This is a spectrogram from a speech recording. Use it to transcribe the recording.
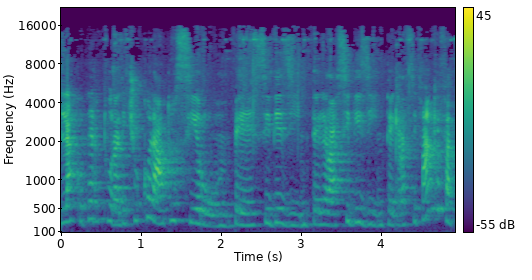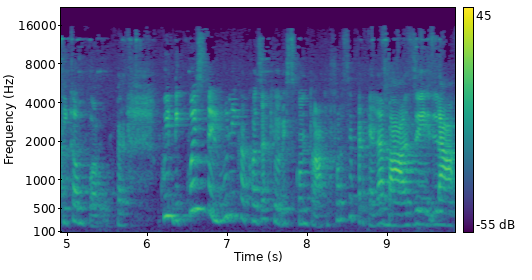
la copertura di cioccolato si rompe, si disintegra, si disintegra, si fa anche fatica un po' a rompere. Quindi questa è l'unica cosa che ho riscontrato, forse perché la base, la,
